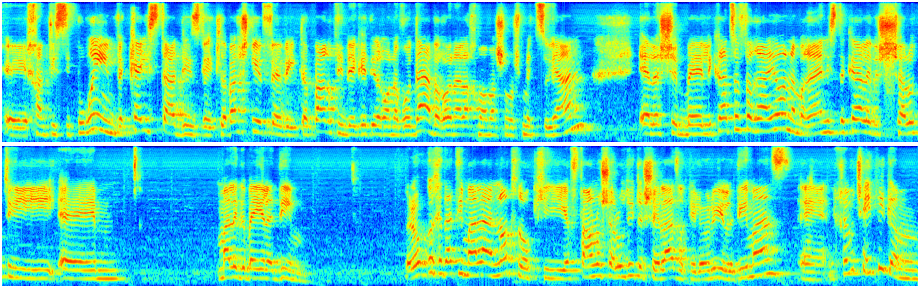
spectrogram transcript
והכנתי סיפורים ו-case studies, והתלבשתי יפה והתאפרתי והגעתי לרעיון עבודה, והרעיון הלך ממש ממש מצוין, אלא שלקראת סוף הרעיון המראיין הסתכל עליי ושאל אותי, מה לגבי ילדים? ולא כל כך ידעתי מה לענות לו, כי אף פעם לא שאלו אותי את השאלה הזאת, לא היו לי ילדים אז. אה, אני חושבת שהייתי גם,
